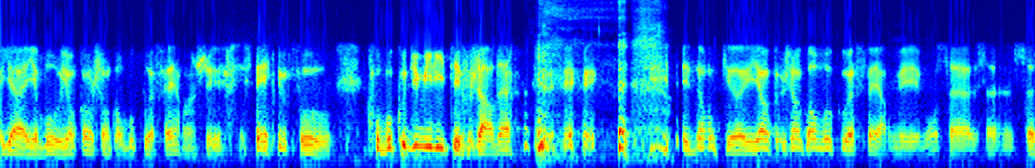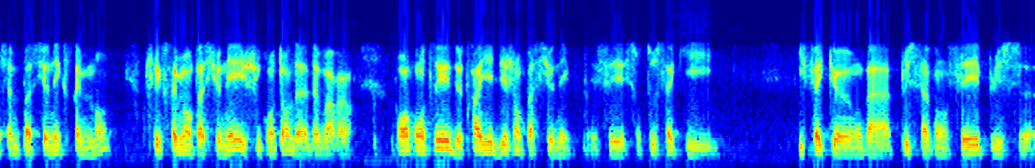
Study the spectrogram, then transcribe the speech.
Il y a, il y a, beau, il y a encore, j'ai encore beaucoup à faire. Hein. Il faut, faut, beaucoup d'humilité au jardin. et donc, euh, j'ai encore beaucoup à faire. Mais bon, ça, ça, ça, me passionne extrêmement. Je suis extrêmement passionné et je suis content d'avoir rencontré, de travailler avec des gens passionnés. Et c'est surtout ça qui, qui fait qu'on va plus avancer, plus. Euh,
